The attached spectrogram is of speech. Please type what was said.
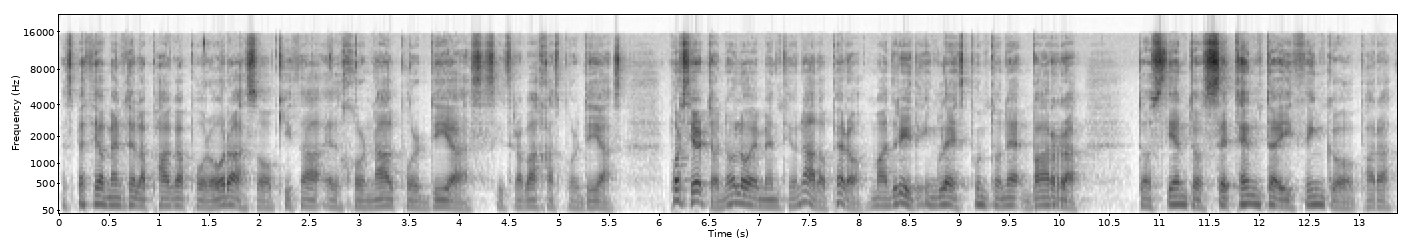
especialmente la paga por horas o quizá el jornal por días, si trabajas por días. Por cierto, no lo he mencionado, pero madridingles.net barra 275 para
